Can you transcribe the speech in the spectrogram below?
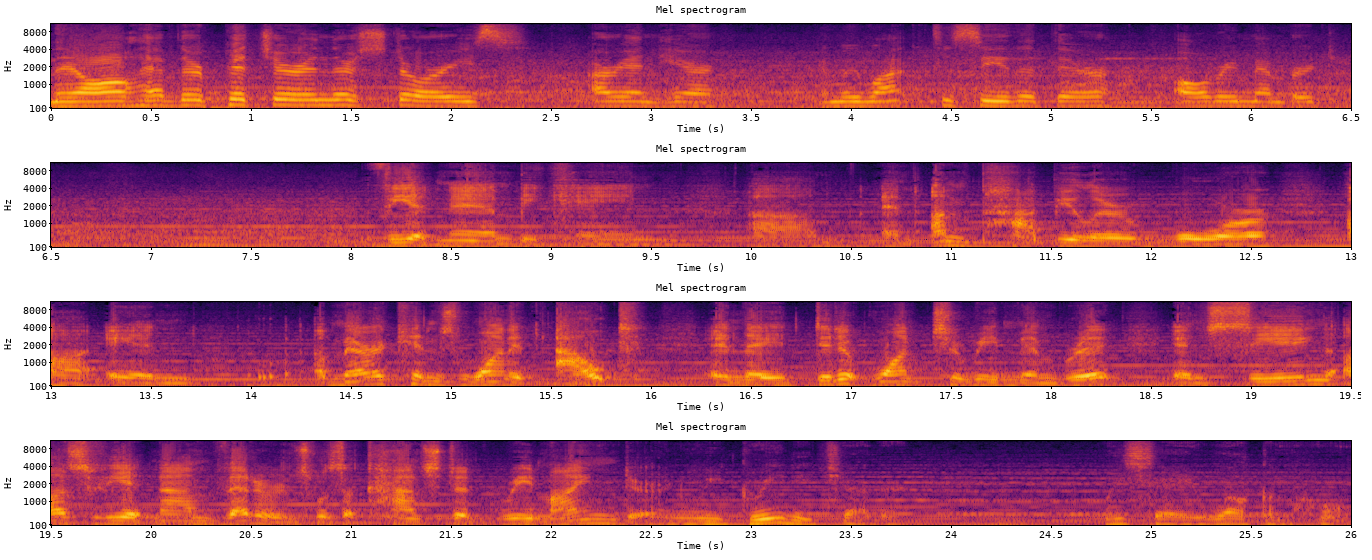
They all have their picture and their stories are in here. And we want to see that they're all remembered. Vietnam became um, an unpopular war uh, and Americans wanted out and they didn't want to remember it and seeing us Vietnam veterans was a constant reminder. When we greet each other, we say welcome home.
